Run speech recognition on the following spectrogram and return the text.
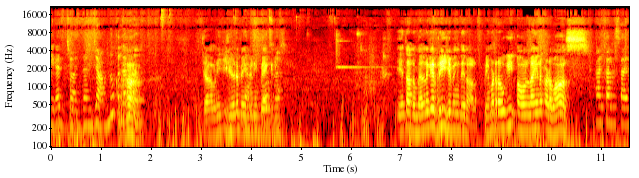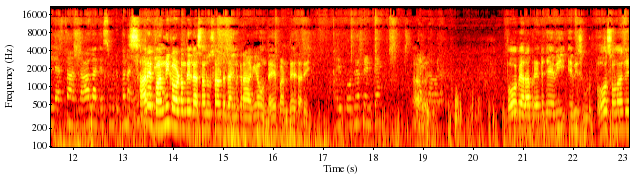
ਹੈਗਾ ਜਾਮਨੂ ਕਲਰ ਹਾਂ। ਚਾਵਣੀ ਜੀ ਸ਼ੇਡ ਬੈਂਗਣੀ ਬੈਂਗਣੀ। ਇਹ ਤੁਹਾਨੂੰ ਮਿਲਣਗੇ ਫ੍ਰੀ ਸ਼ਿਪਿੰਗ ਦੇ ਨਾਲ। ਪੇਮੈਂਟ ਰਹੂਗੀ ਆਨਲਾਈਨ ਐਡਵਾਂਸ ਅੱਜ ਕੱਲ ਸਾਰੇ ਲੈਸਾਂ ਲਾ ਲਾ ਕੇ ਸੂਟ ਬਣਾਏ ਸਾਰੇ ਬਾਨੀ ਕਾਟਨ ਦੇ ਲੈਸਾਂ ਲੂਸਾਂ ਡਿਜ਼ਾਈਨ ਕਰਾ ਕੇ ਹੁੰਦੇ ਬਣਦੇ ਸਾਰੇ। ਇਹ ਬਹੁਤ ਸੋਹਣਾ ਪ੍ਰਿੰਟ ਹੈ। ਆਹ ਲਓ ਲਾਈਨਾਂ ਜੀ। ਵਾਲਾ। ਬਹੁਤ ਪਿਆਰਾ ਪ੍ਰਿੰਟ ਜੇ ਇਹ ਵੀ ਇਹ ਵੀ ਸੂਟ ਬਹੁਤ ਸੋਹਣਾ ਜੇ।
